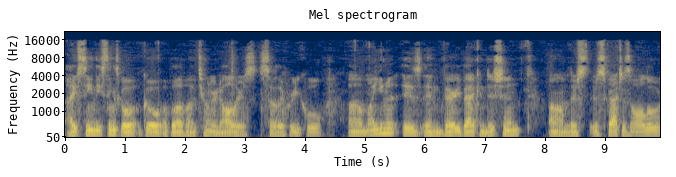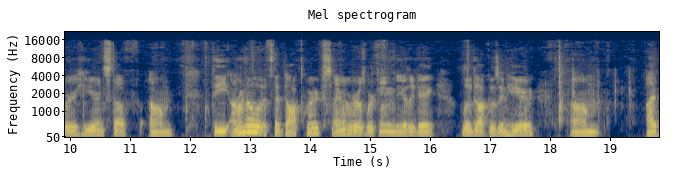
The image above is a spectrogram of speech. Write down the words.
I've seen these things go go above uh, two hundred dollars, so they're pretty cool. Uh, my unit is in very bad condition. Um, there's there's scratches all over here and stuff. Um, the I don't know if the dock works. I remember I was working the other day. Little dock goes in here. Um, I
